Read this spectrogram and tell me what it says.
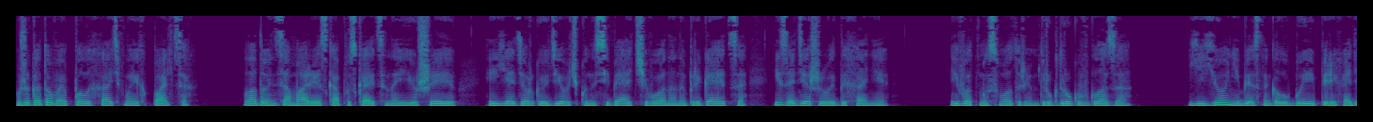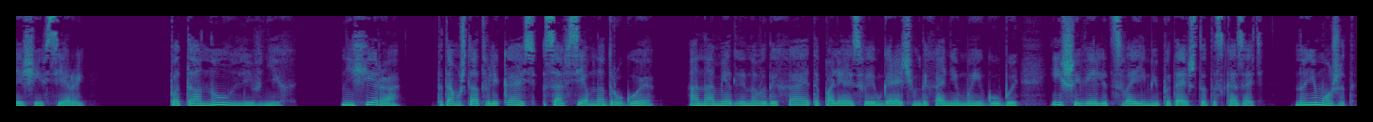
уже готовая полыхать в моих пальцах. Ладонь сама резко опускается на ее шею, и я дергаю девочку на себя, от чего она напрягается и задерживает дыхание. И вот мы смотрим друг другу в глаза. Ее небесно-голубые, переходящие в серый. Потонул ли в них? Ни хера, потому что отвлекаюсь совсем на другое. Она медленно выдыхает, опаляя своим горячим дыханием мои губы, и шевелит своими, пытаясь что-то сказать, но не может.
